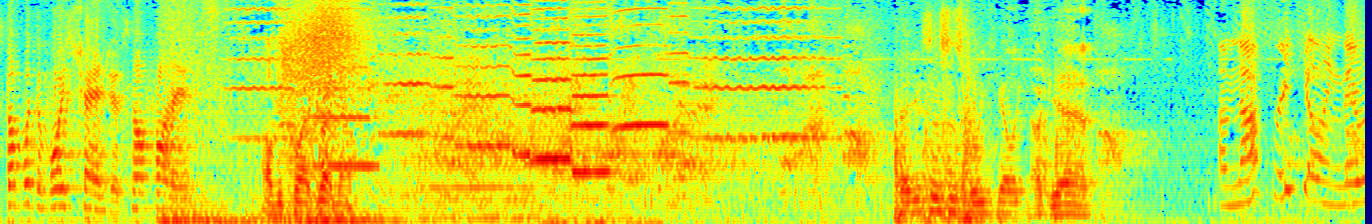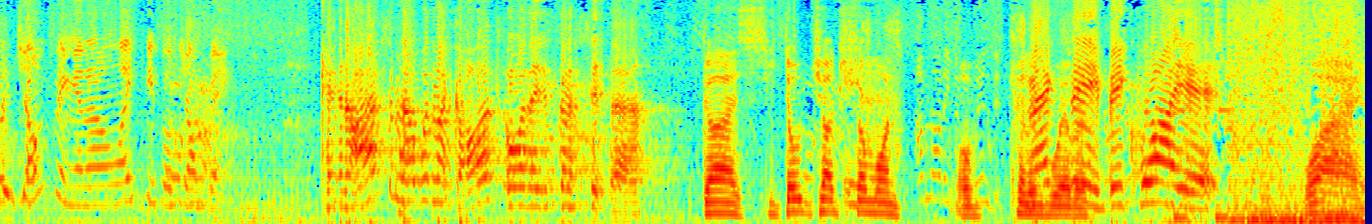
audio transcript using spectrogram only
Stop with the voice change, it's not funny. I'll be quiet right now. Pegasus is free killing again. I'm not free killing. They were jumping, and I don't like people jumping. Can I have some help with my guards, or are they just gonna sit there? Guys, you don't judge someone of killing whoever. Maxie, be quiet! Why?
